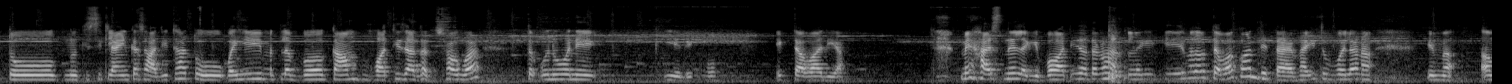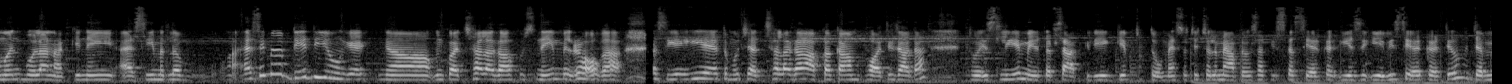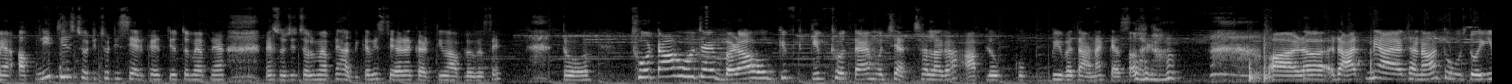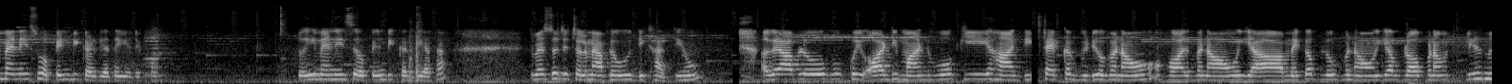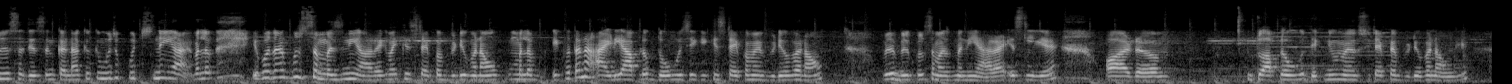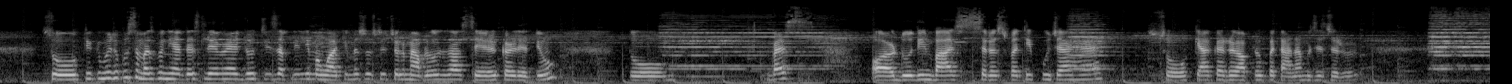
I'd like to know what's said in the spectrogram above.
तो किसी क्लाइंट का शादी था तो वही मतलब काम बहुत ही ज़्यादा अच्छा हुआ। तो उन्होंने, ये देखो, एक तवा दिया। मैं हंसने लगी, बहुत ही ज़्यादा मैं हंसने लगी कि मतलब तवा कौन देता है भाई? तो बोला ना कि अमन बोला ना कि, नहीं, ऐसी मतलब ऐसे मतलब दे दिए होंगे उनको अच्छा लगा, कुछ नहीं मिल रहा होगा। बस यही है तो मुझे अच्छा लगा, आपका काम बहुत ही ज़्यादा। तो इसलिए मेरी तरफ़ से आपके लिए गिफ्ट तो मैं सोची, चलो मैं आप लोगों के साथ इसका शेयर कर, ये ये भी शेयर करती हूँ। जब मैं अपनी चीज़ छोटी छोटी शेयर करती हूँ तो मैं अपने, मैं सोची, चलो मैं अपने हबी का भी शेयर करती हूँ आप लोगों से। तो छोटा हो, चाहे बड़ा हो गिफ्ट गिफ्ट होता है, मुझे अच्छा लगा। आप लोग को भी बताना कैसा लगा। और रात में आया था ना तो तो ही मैंने इसे ओपन भी कर दिया था, ये देखो। तो ही मैंने इसे ओपन भी कर दिया था। तो मैं सोचा, चलो मैं आप लोगों को दिखाती हूँ। अगर आप लोगों को कोई और डिमांड हो कि हाँ इस टाइप का वीडियो बनाओ हॉल बनाओ या मेकअप लुक बनाओ या ब्लॉग बनाओ तो प्लीज़ मुझे सजेशन करना, क्योंकि मुझे कुछ नहीं आ मतलब एक होता है कुछ समझ नहीं आ रहा है कि मैं किस टाइप का वीडियो बनाऊँ। मतलब एक होता ना आइडिया आप लोग दो मुझे कि किस टाइप का मैं वीडियो बनाऊँ। मुझे बिल्कुल समझ में नहीं आ रहा है इसलिए। और तो आप लोगों को देखने में मैं उसी टाइप का वीडियो बनाऊँगी। सो so, क्योंकि मुझे कुछ समझ में नहीं आता इसलिए मैं जो चीज़ अपने लिए मंगवाती हूँ मैं सोचती हूँ चलो मैं आप लोगों के साथ शेयर कर देती हूँ। तो बस और दो दिन बाद सरस्वती पूजा है। सो so, क्या कर रहे हो आप लोग बताना मुझे ज़रूर।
